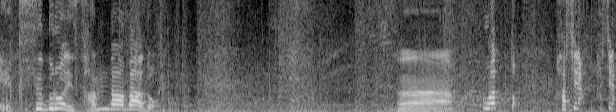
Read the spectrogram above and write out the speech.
エクスブロインサンダーバード。うーん。うわっと。柱柱。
